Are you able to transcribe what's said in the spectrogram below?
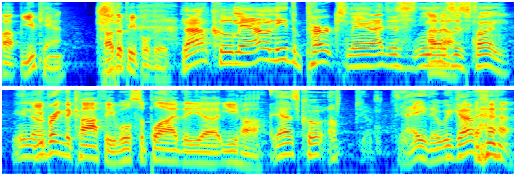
Uh, you can. Other people do. No, I'm cool, man. I don't need the perks, man. I just, you know, I it's just fun. You know, You bring the coffee, we'll supply the uh, yeehaw. yeah, it's cool. Oh, hey, there we go.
